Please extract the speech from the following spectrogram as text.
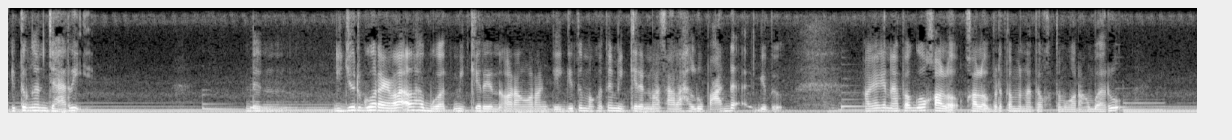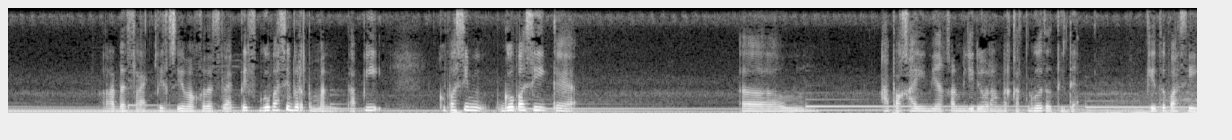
hitungan jari. Dan jujur gue rela lah buat mikirin orang-orang kayak gitu maksudnya mikirin masalah lu pada gitu. Makanya kenapa gue kalau kalau berteman atau ketemu orang baru rada selektif sih maksudnya selektif gue pasti berteman tapi gue pasti gue pasti kayak um, apakah ini akan menjadi orang dekat gue atau tidak? Itu pasti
